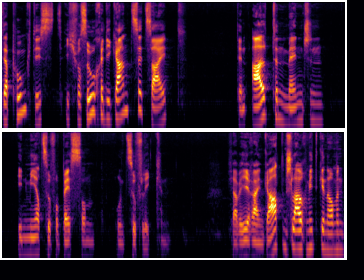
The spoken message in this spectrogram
Der Punkt ist, ich versuche die ganze Zeit, den alten Menschen in mir zu verbessern und zu flicken. Ich habe hier einen Gartenschlauch mitgenommen.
